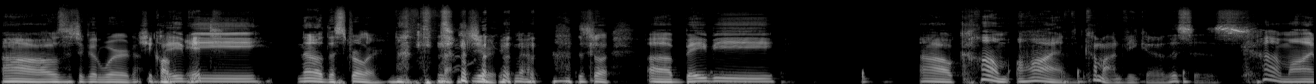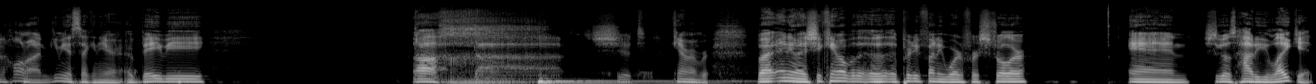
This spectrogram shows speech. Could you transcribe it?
Oh, it was such a good word. She called baby. No, no, the stroller, not not Jerry. No, the stroller. Uh, baby. Oh, come on. Come on, Vico. This is. Come on, hold on. Give me a second here. A baby. Ugh. Uh, Shoot, can't remember. But anyway, she came up with a, a pretty funny word for stroller, and she goes, "How do you like it?"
